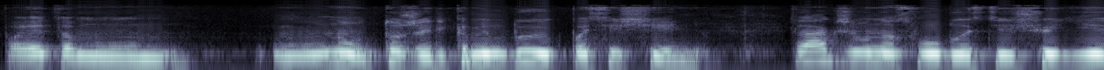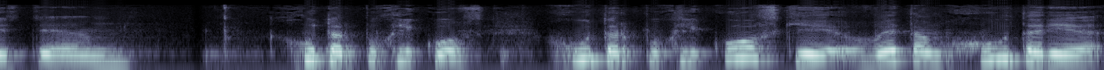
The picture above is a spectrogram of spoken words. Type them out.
Поэтому ну, тоже рекомендую к посещению. Также у нас в области еще есть э, хутор Пухляковский. Хутор Пухляковский, в этом хуторе,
